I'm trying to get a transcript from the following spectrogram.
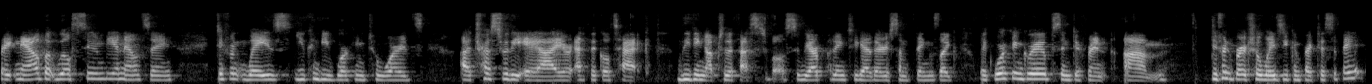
right now, but we'll soon be announcing different ways you can be working towards uh, trustworthy AI or ethical tech leading up to the festival. So we are putting together some things like like working groups and different um, different virtual ways you can participate.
